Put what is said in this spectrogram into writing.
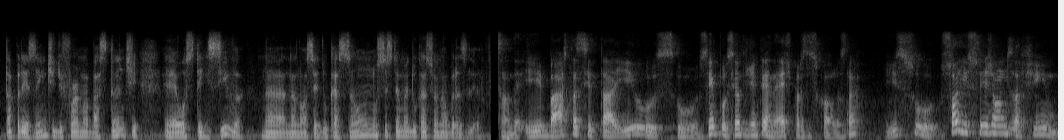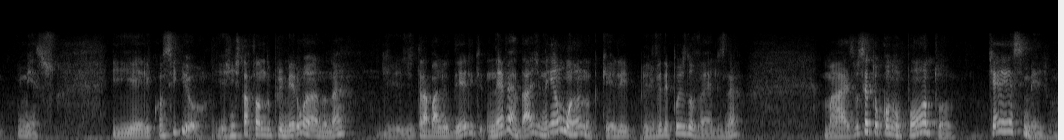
está presente de forma bastante é, ostensiva na, na, nossa educação, no sistema educacional brasileiro. E basta citar aí os, os 100% de internet para as escolas, né? Isso, só isso seja um desafio imenso. E ele conseguiu. E a gente está falando do primeiro ano, né? De, de, trabalho dele, que na é verdade nem é um ano, porque ele, ele veio depois do Vélez, né? Mas você tocou num ponto que é esse mesmo.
